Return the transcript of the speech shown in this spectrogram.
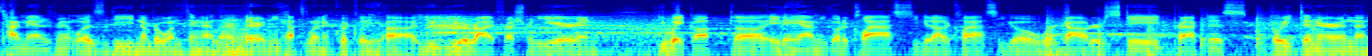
Time management was the number one thing I learned there, and you have to learn it quickly. Uh, you you arrive freshman year and you wake up uh, 8 a.m., you go to class, you get out of class, you go work out or skate, practice, go eat dinner, and then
